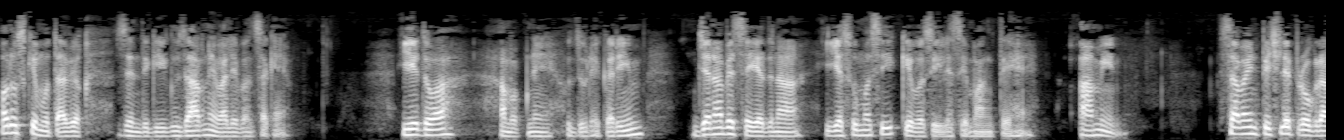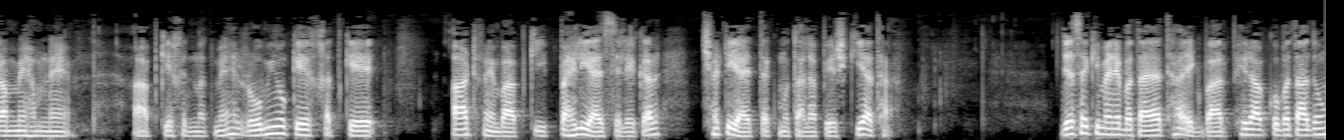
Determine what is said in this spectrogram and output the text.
اور اس کے مطابق زندگی گزارنے والے بن سکیں۔ یہ دعا ہم اپنے حضور کریم جناب سیدنا یسو مسیح کے وسیلے سے مانگتے ہیں۔ آمین۔ سوئن پچھلے پروگرام میں ہم نے آپ کی خدمت میں رومیو کے خط کے آٹھویں باپ کی پہلی آیت سے لے کر چھٹی آیت تک مطالعہ پیش کیا تھا۔ جیسا کہ میں نے بتایا تھا، ایک بار پھر آپ کو بتا دوں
